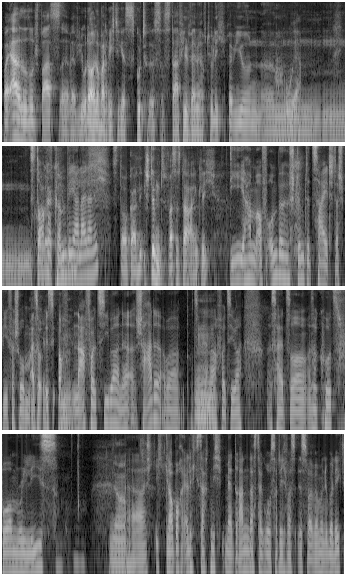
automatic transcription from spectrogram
War eher so, so ein Spaß-Review. Oder auch nochmal ein richtiges. Gut, Starfield werden wir natürlich reviewen. Ähm, oh ja. Stalker können wir ja leider nicht. Stalker, stimmt. Was ist da eigentlich? die haben auf unbestimmte Zeit das Spiel verschoben. Also okay. ist auch mhm. nachvollziehbar, ne? Schade, aber trotzdem mhm. ja nachvollziehbar. Ist halt so, also kurz vorm Release. Ja. Äh, ich, ich glaube auch ehrlich gesagt nicht mehr dran, dass da großartig was ist, weil wenn man überlegt,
